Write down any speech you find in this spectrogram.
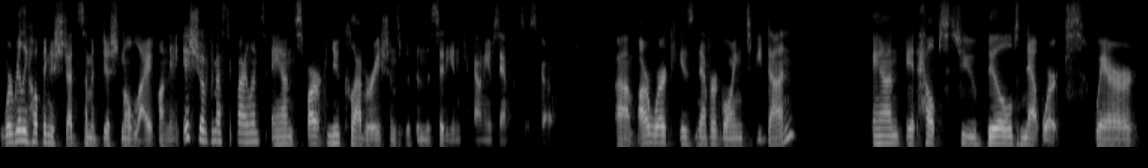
We're really hoping to shed some additional light on the issue of domestic violence and spark new collaborations within the city and county of San Francisco. Um, our work is never going to be done, and it helps to build networks where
